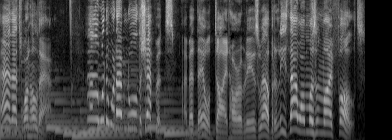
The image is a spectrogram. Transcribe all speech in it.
And that's one hole down. I wonder what happened to all the shepherds. I bet they all died horribly as well, but at least that one wasn't my fault.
